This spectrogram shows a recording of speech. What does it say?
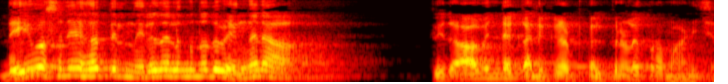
ദൈവസ്നേഹത്തിൽ നിലനിൽക്കുന്നതും എങ്ങനാ? പിതാവിന്റെ കൽപ്പനകളെ പ്രമാണിച്ച.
